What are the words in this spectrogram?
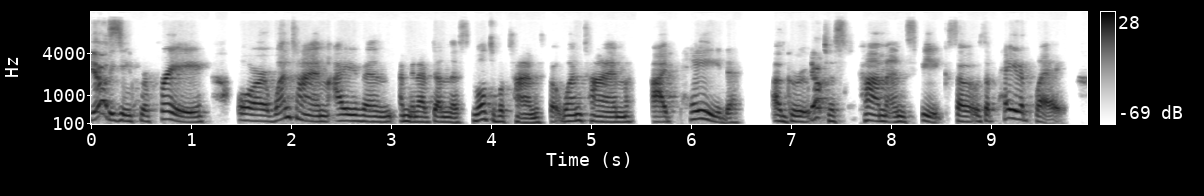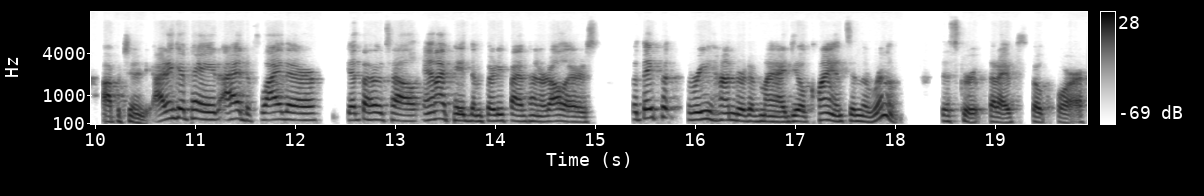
yes speaking for free. Or one time, I even, I mean, I've done this multiple times, but one time I paid a group Yep. to come and speak. So it was a pay to play opportunity. I didn't get paid. I had to fly there, get the hotel, and I paid them $3,500. But they put 300 of my ideal clients in the room, this group that I've spoke for.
